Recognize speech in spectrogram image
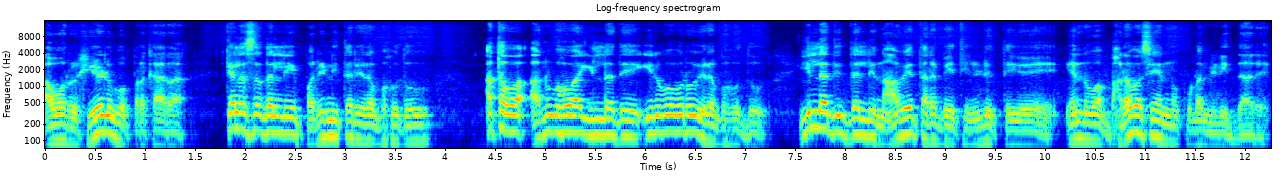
ಅವರು ಹೇಳುವ ಪ್ರಕಾರ ಕೆಲಸದಲ್ಲಿ ಪರಿಣಿತರಿರಬಹುದು ಅಥವಾ ಅನುಭವ ಇಲ್ಲದೆ ಇರುವವರು ಇರಬಹುದು. ಇಲ್ಲದಿದ್ದಲ್ಲಿ ನಾವೇ ತರಬೇತಿ ನೀಡುತ್ತೇವೆ ಎನ್ನುವ ಭರವಸೆಯನ್ನು ಕೂಡ ನೀಡಿದ್ದಾರೆ.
